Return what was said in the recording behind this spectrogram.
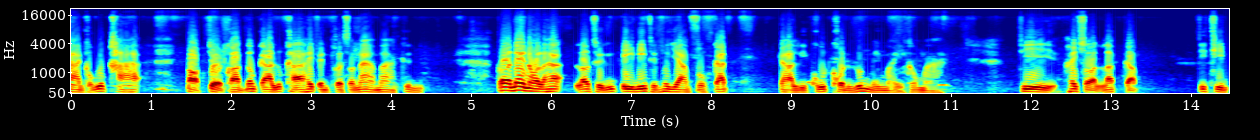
การของลูกค้า ตอบโจทย์ความต้องการลูกค้าให้เป็นเพอร์ซนามากขึ้น ก็แน่นอนละฮะ เราถึงปีนี้ถึงพยายามโฟกัส การรีคูดคนรุ่นใหม่ ๆ เข้ามา ที่ให้สอดรับกับที่ทีม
